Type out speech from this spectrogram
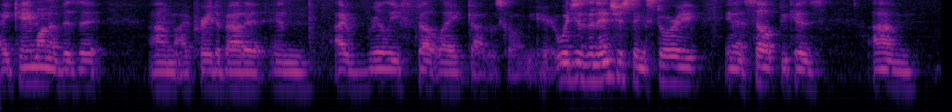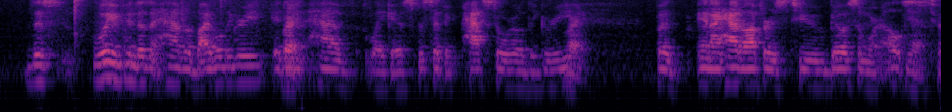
I, I came on a visit. Um, I prayed about it, and I really felt like God was calling me here, which is an interesting story in itself because um, this William Penn doesn't have a Bible degree. It Right. doesn't have like a specific pastoral degree. Right. But and I had offers to go somewhere Yeah, else. to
